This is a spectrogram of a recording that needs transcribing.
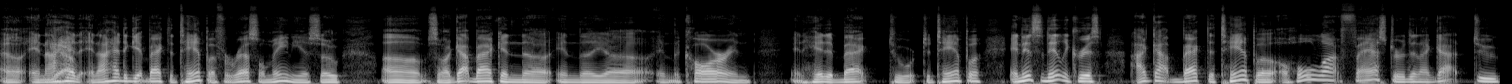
uh, and I Yeah. had and I had to get back to Tampa for WrestleMania. So, um, so I got back in the in the uh, in the car and and headed back to to Tampa. And incidentally, Chris, I got back to Tampa a whole lot faster than I got to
